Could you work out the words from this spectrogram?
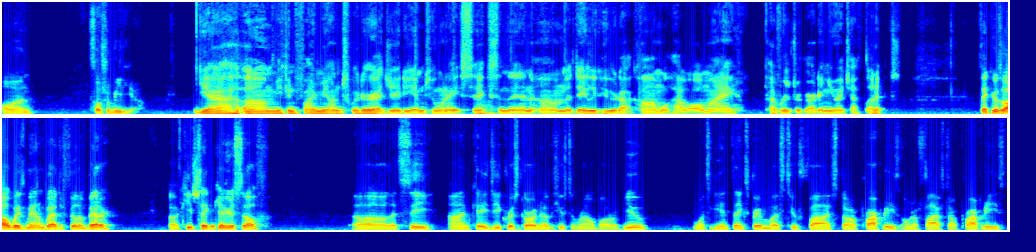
on social media? Yeah, um, you can find me on Twitter at JDM2186, and then um, the dailycougar.com will have all my coverage regarding UH athletics. Thank you as always, man. I'm glad you're feeling better. Uh, keep taking care of yourself. Uh, let's see. I'm KG Kris Gardner of the Houston Roundball Review. Once again, thanks very much to Five Star Properties, owner of Five Star Properties.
